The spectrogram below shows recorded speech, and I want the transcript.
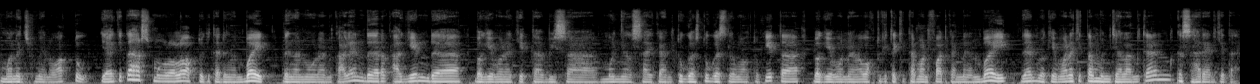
manajemen waktu. Ya kita harus mengelola waktu kita dengan baik, dengan menggunakan kalender, agenda, bagaimana kita bisa menyelesaikan tugas-tugas dalam waktu kita, bagaimana waktu kita kita manfaatkan dengan baik, dan bagaimana kita menjalankan keseharian kita.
